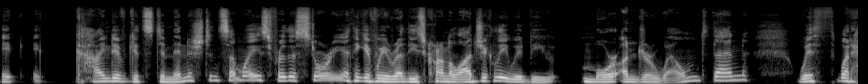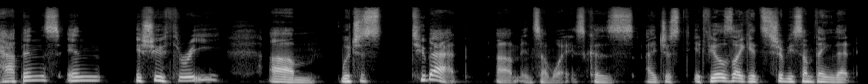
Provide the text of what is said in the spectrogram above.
It, it kind of gets diminished in some ways for this story. I think if we read these chronologically, we'd be more underwhelmed then with what happens in issue three, um, which is too bad um, in some ways because I just it feels like it should be something that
